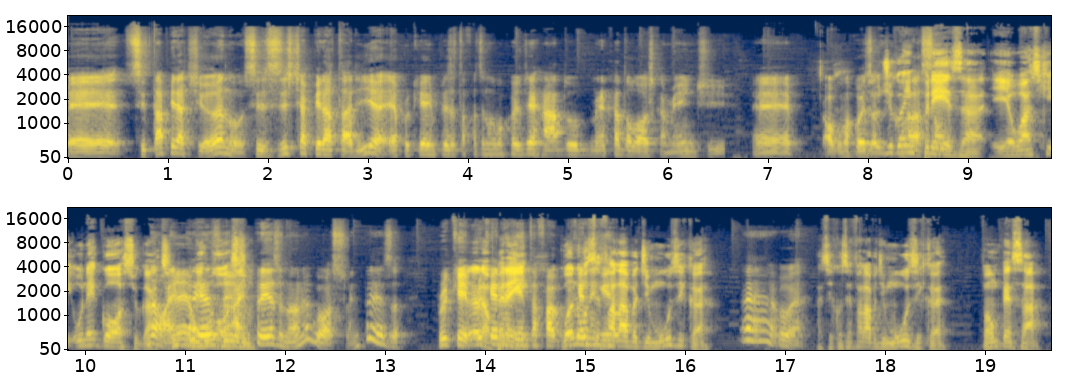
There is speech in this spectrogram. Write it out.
É, se tá pirateando, se existe a pirataria, é porque a empresa tá fazendo alguma coisa de errado mercadologicamente, é, alguma coisa... Eu não digo a relação- empresa, eu acho que o negócio, Não, Gato. a É, o empresa, negócio. a empresa, não é um negócio, é a empresa. Por quê? Não, não, não, porque peraí. ninguém tá. Quando você falava de música, É, ué. assim, quando você falava de música, vamos pensar,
